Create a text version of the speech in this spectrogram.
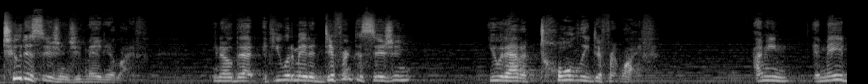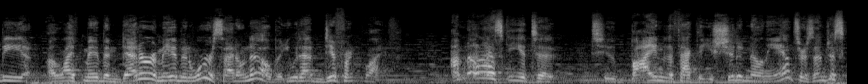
two decisions you've made in your life, you know, that if you would have made a different decision, you would have had a totally different life. I mean, it may be a life may have been better or may have been worse, I don't know, but you would have a different life. I'm not asking you to to buy into the fact that you should have known the answers. I just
